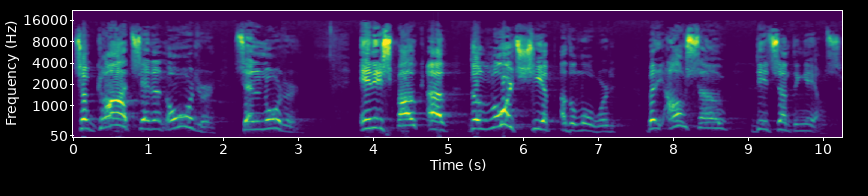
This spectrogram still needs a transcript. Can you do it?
So God set an order, set an order. And he spoke of the lordship of the Lord, but he also did something else.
